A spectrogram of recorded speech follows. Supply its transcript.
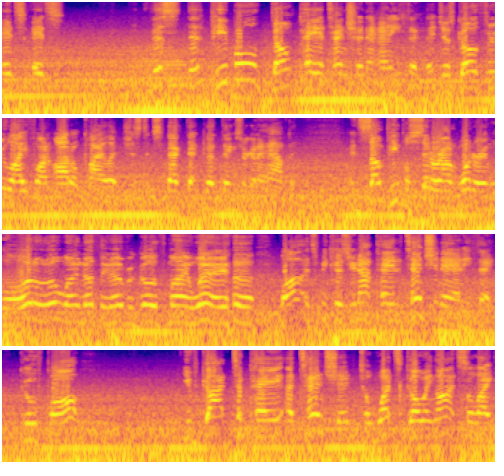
it's it's this, this people don't pay attention to anything. They just go through life on autopilot, just expect that good things are going to happen. And some people sit around wondering, well, I don't know why nothing ever goes my way. well, it's because you're not paying attention to anything, goofball. You've got to pay attention to what's going on. So, like,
